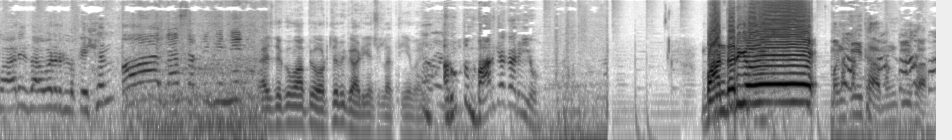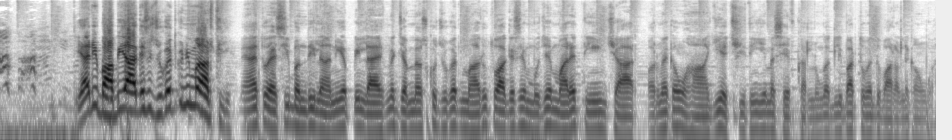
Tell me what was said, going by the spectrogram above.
Where is our location? आज देखो वहाँ पे औरतें भी गाड़ियाँ चलाती हैं भाई। अरू तुम बाहर क्या कर रही हो? बांदरियो! मंकी था मंकी था। यार ये भाभी आगे से जुगत क्यों नहीं मारती? मैं तो ऐसी बंदी लानी है अपनी लाइफ में जब मैं उसको जुगत मारूं तो आगे से मुझे मारे तीन चार और मैं कहूँ हाँ ये अच्छी थी ये मैं सेव कर लूँगा अगली बार तुम्हें दोबारा लगाऊँगा।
